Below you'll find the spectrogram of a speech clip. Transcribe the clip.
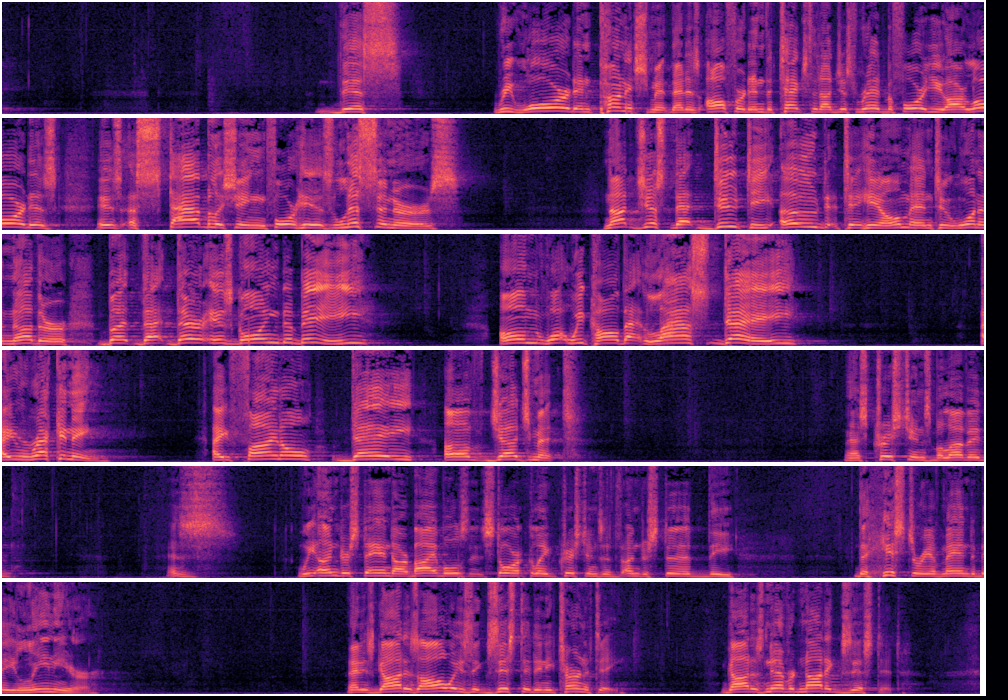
this reward and punishment that is offered in the text that I just read before you. Our Lord is, is establishing for His listeners not just that duty owed to him and to one another, but that there is going to be, on what we call that last day, a reckoning, a final day of judgment. As Christians, beloved, as we understand our Bibles. Historically, Christians have understood the, the history of man to be linear. That is, God has always existed in eternity. God has never not existed.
